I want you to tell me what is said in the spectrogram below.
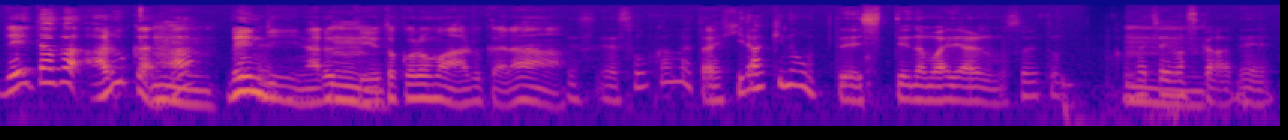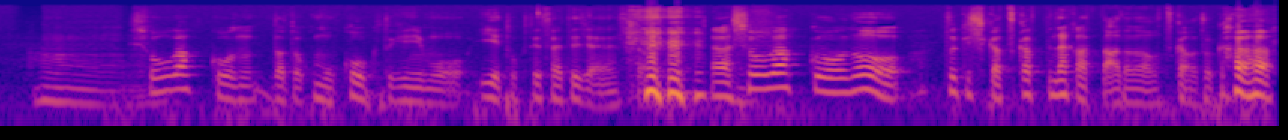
データがあるからうん便利になるっていうところもあるから、そう考えたら開き直って知ってる名前であるのもそれと考えちゃいますからね、うん。小学校のだともう校区的にもう家特定されてるじゃないですか。だから小学校の時しか使ってなかったあだ名を使うとか。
